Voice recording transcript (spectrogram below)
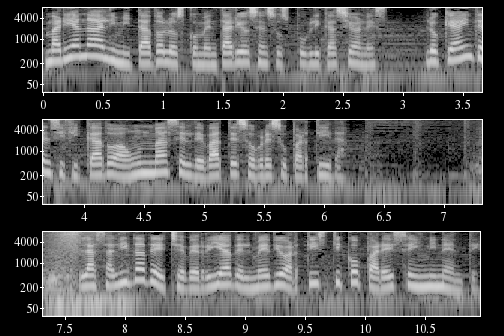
Mariana ha limitado los comentarios en sus publicaciones, lo que ha intensificado aún más el debate sobre su partida. La salida de Echeverría del medio artístico parece inminente.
